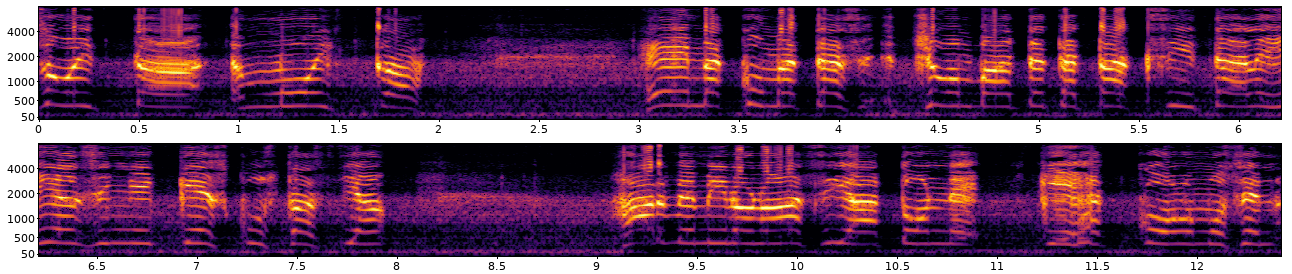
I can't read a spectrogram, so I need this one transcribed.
soittaa, moikka! Hei mä kun mä tässä jombaan tätä taksia täällä Helsingin keskustasta ja harvemmin on asiaa tonne kehä kolmosen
